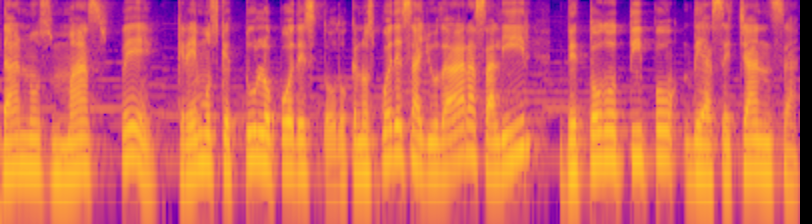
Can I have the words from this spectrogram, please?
danos más fe. Creemos que tú lo puedes todo, que nos puedes ayudar a salir de todo tipo de acechanza,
